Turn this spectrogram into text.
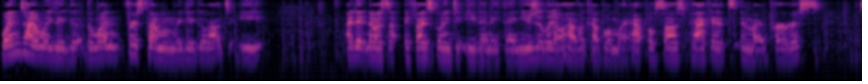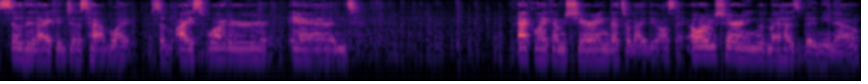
one time we did go, the one first time when we did go out to eat, I didn't know if I was going to eat anything. Usually I'll have a couple of my applesauce packets in my purse so that I could just have like some ice water and act like I'm sharing. That's what I do. I'll say, oh, I'm sharing with my husband, you know,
